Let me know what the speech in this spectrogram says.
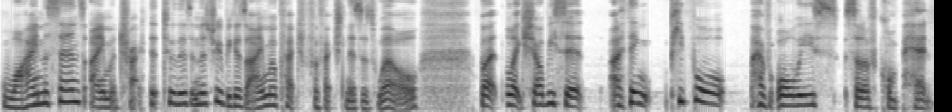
why, in a sense, I'm attracted to this industry because I'm a perfectionist as well. But like Shelby said, I think people have always sort of compared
